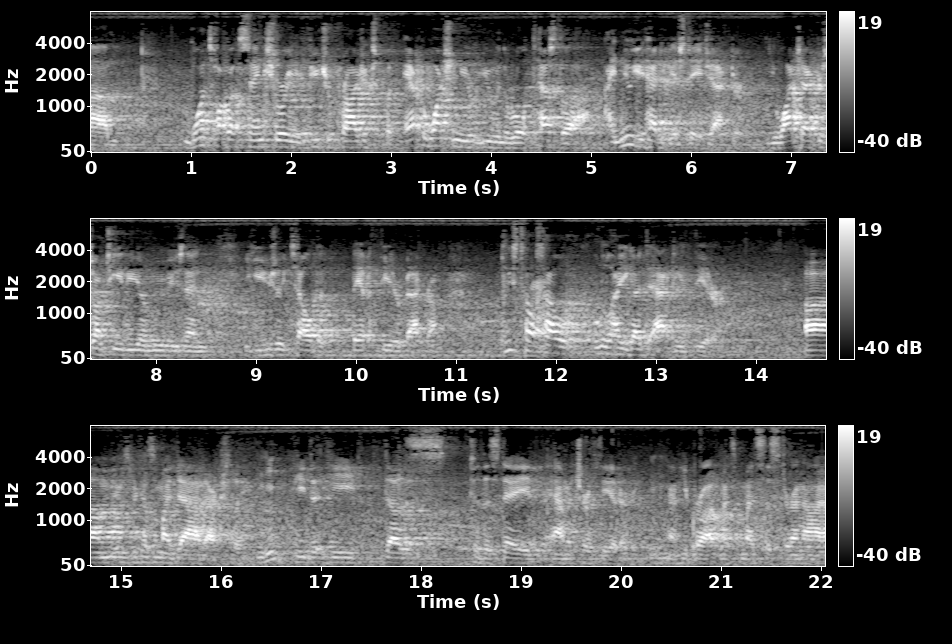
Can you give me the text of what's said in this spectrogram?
Um, want to talk about Sanctuary and your future projects, but after watching you, you in the role of Tesla, I knew you had to be a stage actor. You watch actors on TV or movies, and you can usually tell that they have a theater background. Please tell us how a little how you got into acting in theater. Um, it was because of my dad, actually. Mm-hmm. He d- he does to this day amateur theater, mm-hmm. and he brought my, my sister and I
